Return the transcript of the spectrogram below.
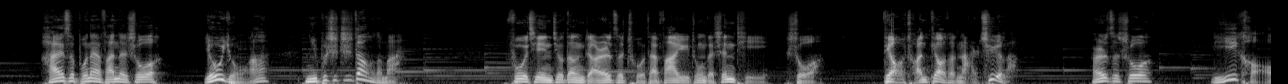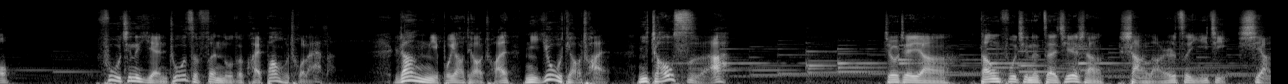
孩子不耐烦地说：“游泳啊，你不是知道了吗？”父亲就瞪着儿子处在发育中的身体说：“吊船掉到哪儿去了？”儿子说：“里口。”父亲的眼珠子愤怒的快爆出来了：“让你不要吊船，你又吊船。”你找死啊！就这样，当父亲的在街上赏了儿子一记响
